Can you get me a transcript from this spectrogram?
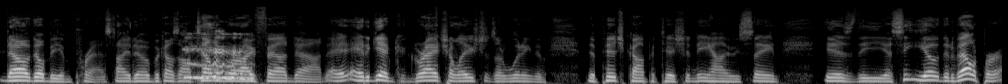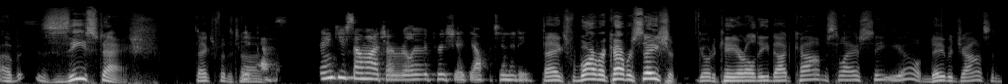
No, they'll be impressed. I know because I'll tell them where I found out. And, and, again, congratulations on winning the the pitch competition. Neha Hussain is the uh, CEO, the developer of Z-Stash. Thanks for the time. Yes. Thank you so much. I really appreciate the opportunity. Thanks. For more of our conversation, go to krld.com slash CEO. I'm David Johnson,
